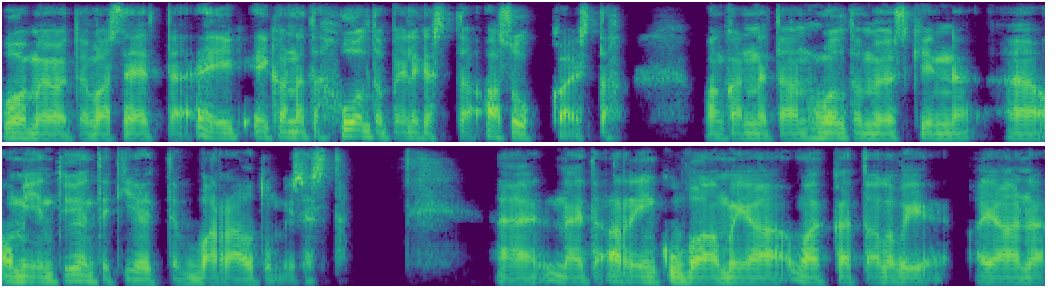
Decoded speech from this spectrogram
huomioitava se, että ei, ei kannata huolta pelkästään asukkaista, vaan kannetaan huolta myöskin ä, omien työntekijöiden varautumisesta. Näitä Arin kuvaamia vaikka talviajan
